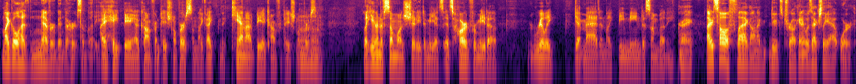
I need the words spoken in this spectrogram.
My goal has never been to hurt somebody. I hate being a confrontational person. Like I cannot be a confrontational Mm-hmm. person. like even if someone's shitty to me, it's it's hard for me to really get mad and like be mean to somebody. Right. I saw a flag on a dude's truck and it was actually at work.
